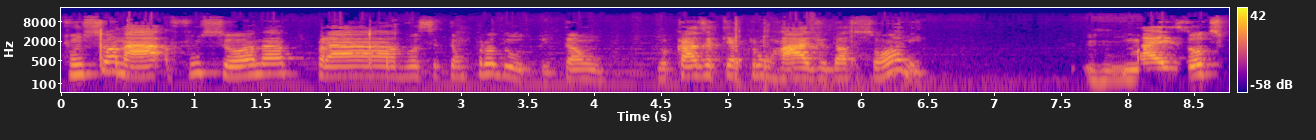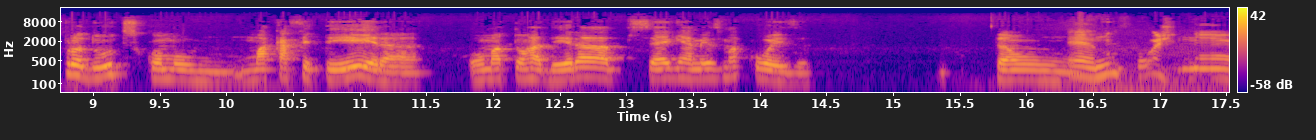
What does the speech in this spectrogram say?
Funcionar, funciona para você ter um produto. Então, no caso aqui é para um rádio da Sony, uhum. mas outros produtos como uma cafeteira ou uma torradeira seguem a mesma coisa. Então. É, não pode, né?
